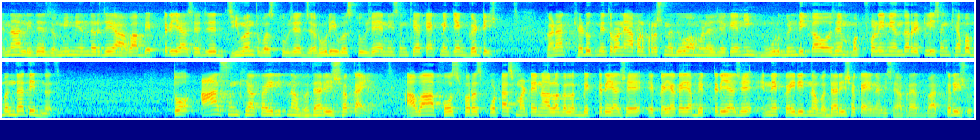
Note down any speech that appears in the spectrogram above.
એના લીધે જમીનની અંદર જે આવા બેક્ટેરિયા છે, જે જીવંત વસ્તુ છે, જરૂરી વસ્તુ છે, એની સંખ્યા ક્યાંક ને ક્યાંક ઘટી છે. ઘણા ખેડૂત મિત્રોને આ પણ પ્રશ્ન જોવા મળે છે કે એની મૂળ ગંડિકાઓ છે, મગફળીની અંદર એટલી સંખ્યામાં બંધાતી જ નથી. તો આ સંખ્યા કઈ રીતના વધારી શકાય? આવા ફોસ્ફરસ પોટાશ માટેના અલગ અલગ બેક્ટેરિયા છે, એ કયા કયા બેક્ટેરિયા છે, એને કઈ રીતના વધારી શકાય એના વિશે આપણે વાત કરીશું.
